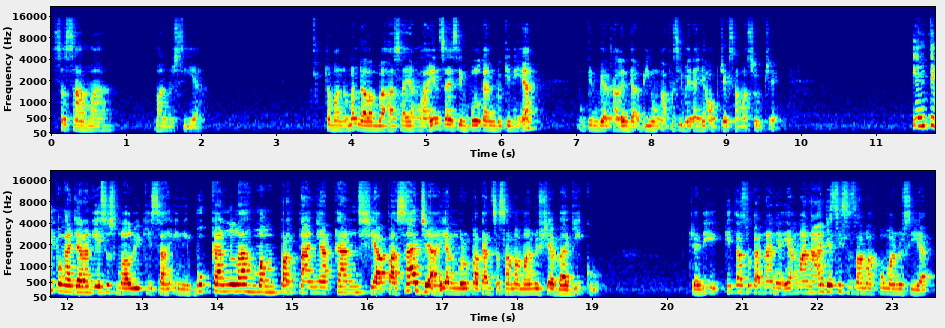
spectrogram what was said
sesama manusia. Teman-teman dalam bahasa yang lain saya simpulkan begini ya. Mungkin biar kalian nggak bingung apa sih bedanya objek sama subjek. Inti pengajaran Yesus melalui kisah ini bukanlah mempertanyakan siapa saja yang merupakan sesama manusia bagiku. Jadi kita suka nanya, yang mana aja sih sesamaku manusia?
